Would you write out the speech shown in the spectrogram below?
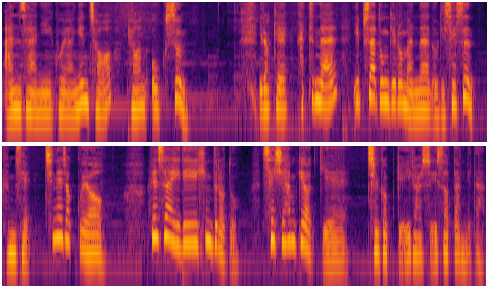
안산이 고향인 저 변옥순. 이렇게 같은 날 입사 동기로 만난 우리 셋은 금세 친해졌고요. 회사 일이 힘들어도 셋이 함께였기에 즐겁게 일할 수 있었답니다.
